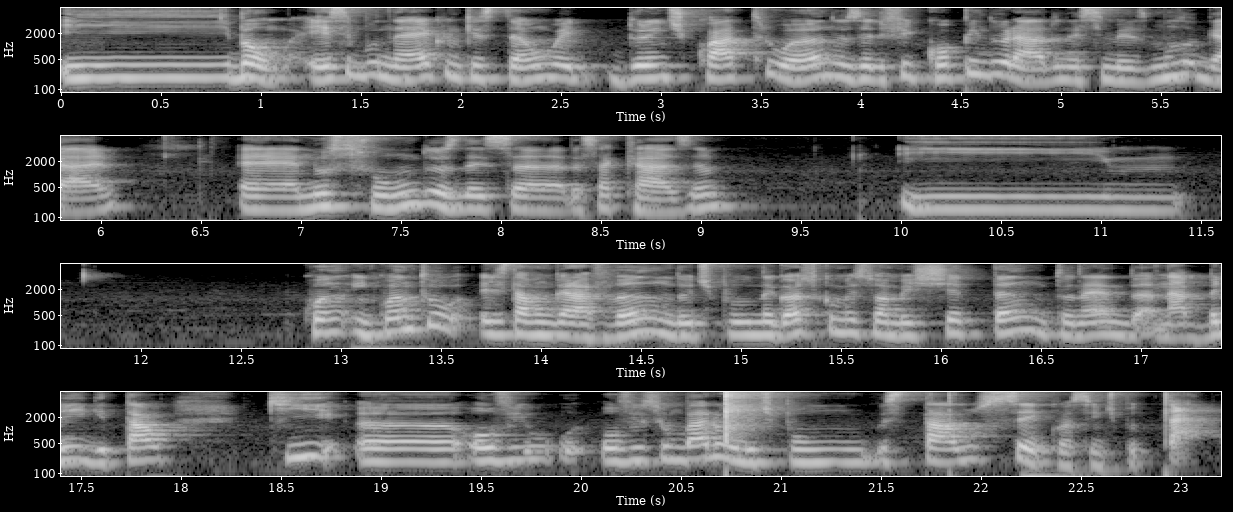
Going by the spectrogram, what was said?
E, bom, esse boneco em questão, ele- durante quatro anos, ele ficou pendurado nesse mesmo lugar, é, nos fundos dessa, dessa casa. E. quan- Enquanto eles estavam gravando, tipo, o negócio começou a mexer tanto, né, na briga e tal, que ah, houve, ouviu-se um barulho, tipo, um estalo seco, assim, tipo, tá.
